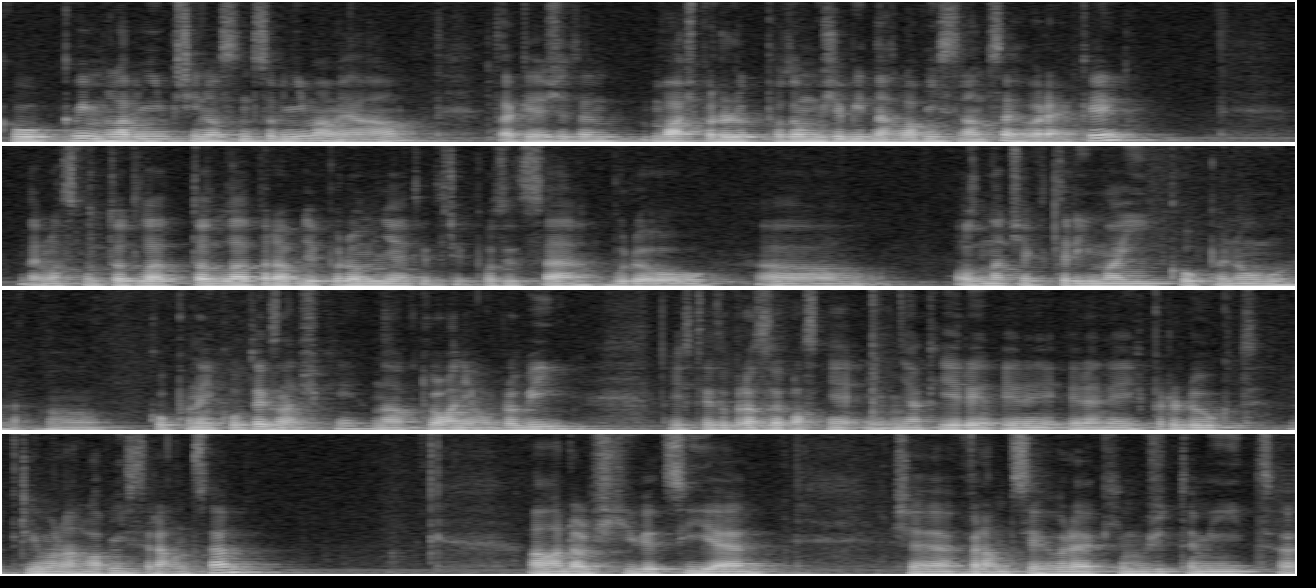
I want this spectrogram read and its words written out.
Takovým hlavním přínosem, co vnímám já, tak je, že ten váš produkt potom může být na hlavní stránce Horéky, kde vlastně tohle, tohle pravděpodobně ty tři pozice budou uh, označek, který mají koupenou, uh, koupený koutek značky na aktuální období. Takže se zobrazuje vlastně nějaký jeden, jeden, jeden jejich produkt přímo na hlavní stránce. A další věcí je, že v rámci Horeky můžete mít eh,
